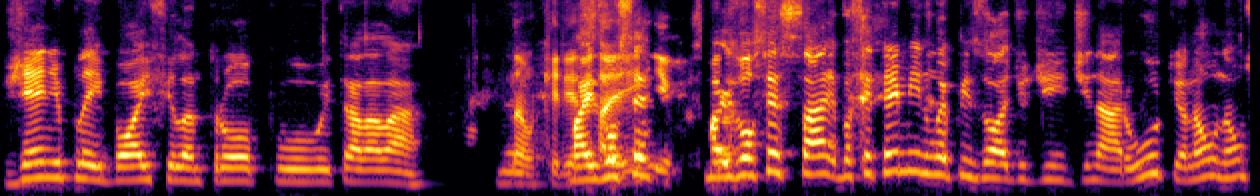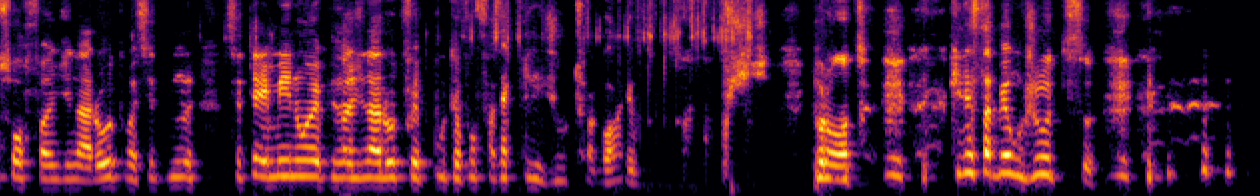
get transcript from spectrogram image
gênio playboy filantropo e tralalá. né? Não, queria Mas sair você- rico. Mas você sai, você termina um episódio de, de Naruto, eu não, não sou fã de Naruto, mas você, você termina um episódio de Naruto e fala, puta, eu vou fazer aquele jutsu agora. Eu- Pronto. Queria saber um jutsu.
